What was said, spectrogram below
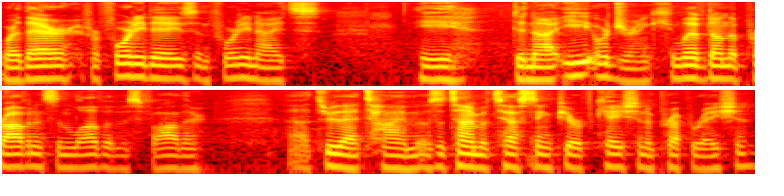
where there, for 40 days and 40 nights, he did not eat or drink. He lived on the providence and love of his Father uh, through that time. It was a time of testing, purification, and preparation.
